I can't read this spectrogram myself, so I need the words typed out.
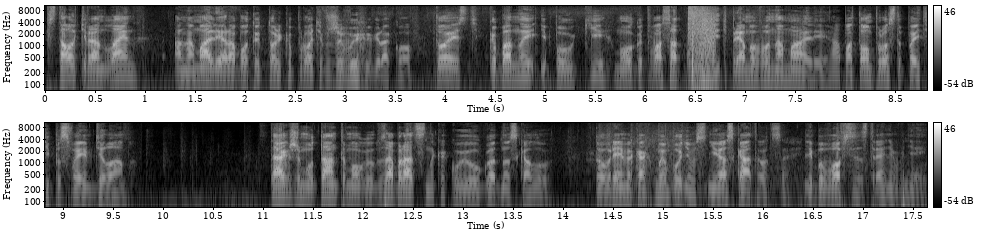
В Сталкере Онлайн аномалия работает только против живых игроков. То есть, кабаны и пауки могут вас отпустить прямо в аномалии, а потом просто пойти по своим делам. Также мутанты могут забраться на какую угодно скалу, в то время как мы будем с нее скатываться, либо вовсе застрянем в ней.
